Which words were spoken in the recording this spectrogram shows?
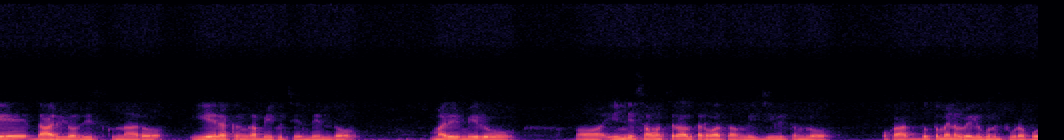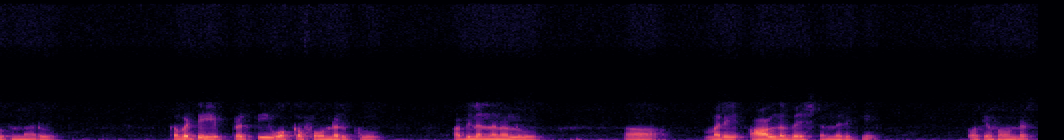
ఏ దారిలో తీసుకున్నారో ఏ రకంగా మీకు చెందిందో మరి మీరు ఇన్ని సంవత్సరాల తర్వాత మీ జీవితంలో ఒక అద్భుతమైన వెలుగును చూడబోతున్నారు. కాబట్టి ప్రతి ఒక్క ఫౌండర్కు అభినందనలు. మరి ఆల్ ద బెస్ట్ అందరికీ. Okay founders.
